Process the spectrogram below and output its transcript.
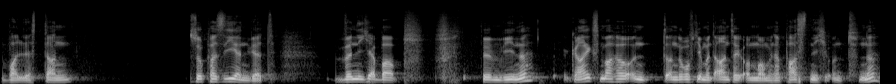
weil es dann so passieren wird. Wenn ich aber irgendwie ne, gar nichts mache und dann ruft jemand an und sagt, oh, momentan passt nicht und ne,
